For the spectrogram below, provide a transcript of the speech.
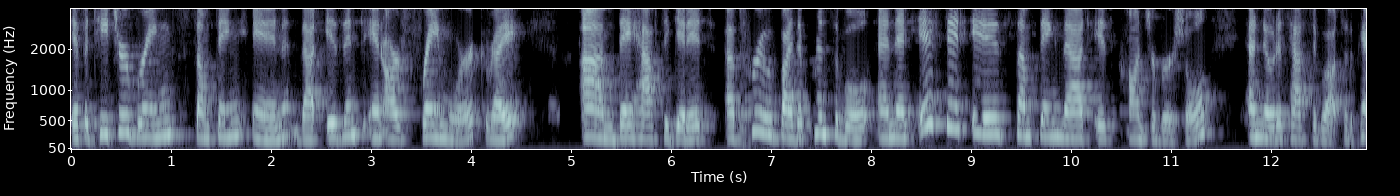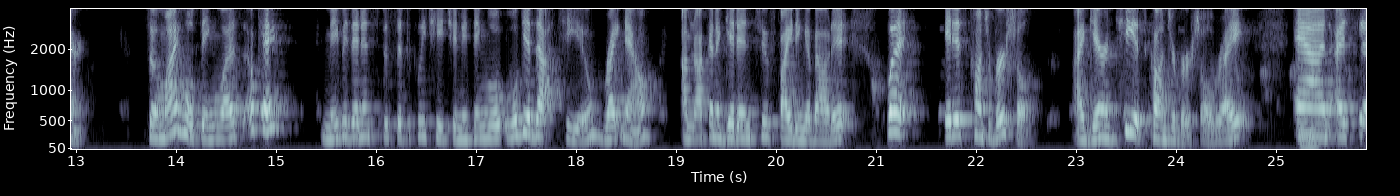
If a teacher brings something in that isn't in our framework, right? Um, they have to get it approved by the principal. And then if it is something that is controversial, a notice has to go out to the parents. So my whole thing was, okay, maybe they didn't specifically teach anything. We'll, we'll give that to you right now. I'm not going to get into fighting about it, but it is controversial. I guarantee it's controversial, right? Mm-hmm. And I said,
